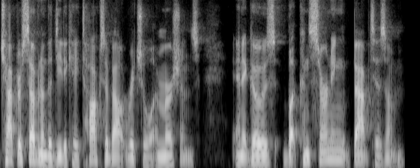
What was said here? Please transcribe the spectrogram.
chapter seven of the Didache talks about ritual immersions, and it goes, But concerning baptism,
